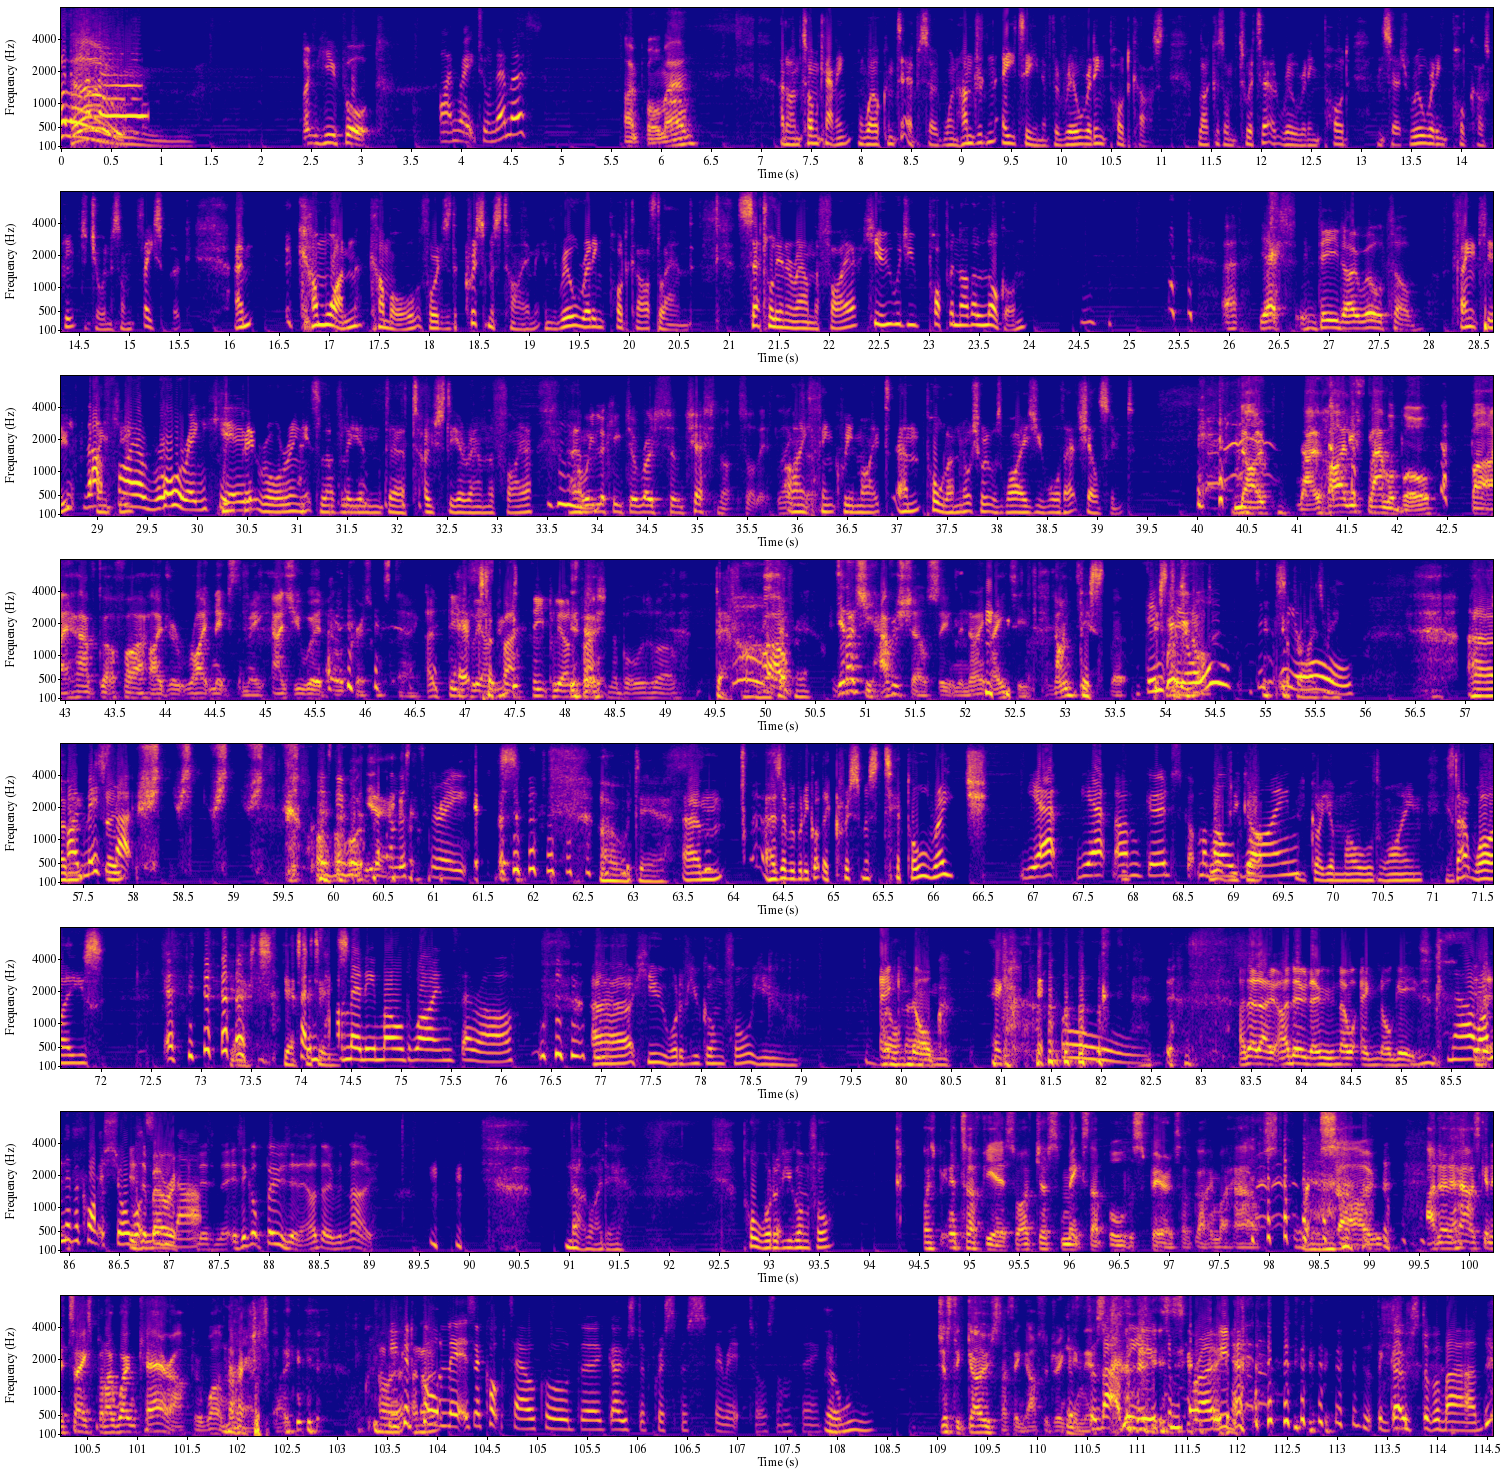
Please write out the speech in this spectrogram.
Hello. I'm Hugh Fort. I'm Rachel Nemeth. I'm Paul Mann. And I'm Tom Canning, and welcome to episode 118 of the Real Reading Podcast. Like us on Twitter at Real Reading Pod and search Real Reading Podcast Group to join us on Facebook. Um, come one, come all, for it is the Christmas time in the Real Reading Podcast land. Settle in around the fire. Hugh, would you pop another log on? Uh, yes, indeed, I will, Tom. Thank you. Keep that Thank fire you. roaring, Keep it Hugh. roaring. It's lovely and uh, toasty around the fire. Are Um, we looking to roast some chestnuts on it later? I think we might. Um, Paul, I'm not sure it was wise you wore that shell suit. No, no, highly flammable, but I have got a fire hydrant right next to me, as you would on Christmas Day. And deeply, Excellent. unfa- deeply unfashionable as well. Definitely. Well, definitely. I did actually have a shell suit in the ni- 80s, 90s, but Didn't we all? Didn't we Surprised me. all? Um, I missed so- that. As we walked yeah. down the street. Oh dear. Um, has everybody got their Christmas tipple, Rach? Yep, yep, I'm good. Got my What have you mulled got? wine. You've got your mulled wine. Is that wise? Yes, yes, it Depends how is. many mulled wines there are. Uh, Hugh, what have you gone for? You Eggnog. Egg- Ooh. I don't know. I don't even know what eggnog is. No, Is I'm it- never quite sure It's what's in American, that. isn't it? Has it got booze in it? I don't even know. no idea. Paul, what have you gone for? well, it's been a tough year, so I've just mixed up all the spirits I've got in my house. so I don't know how it's going to taste, but I won't care after one. No. minute, so. Uh, You could and I- call it, it's a cocktail called the Ghost of Christmas Spirit or something. Oh, Just a ghost, I think, after drinking So this. that'll be you tomorrow, yeah. Just the ghost of a man.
